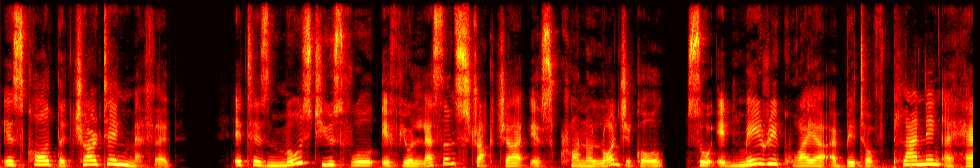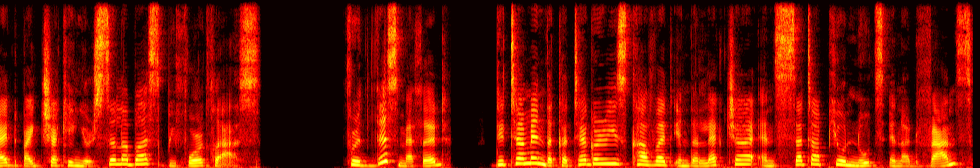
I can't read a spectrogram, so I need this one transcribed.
is called the charting method. It is most useful if your lesson structure is chronological, so it may require a bit of planning ahead by checking your syllabus before class. For this method, Determine the categories covered in the lecture and set up your notes in advance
